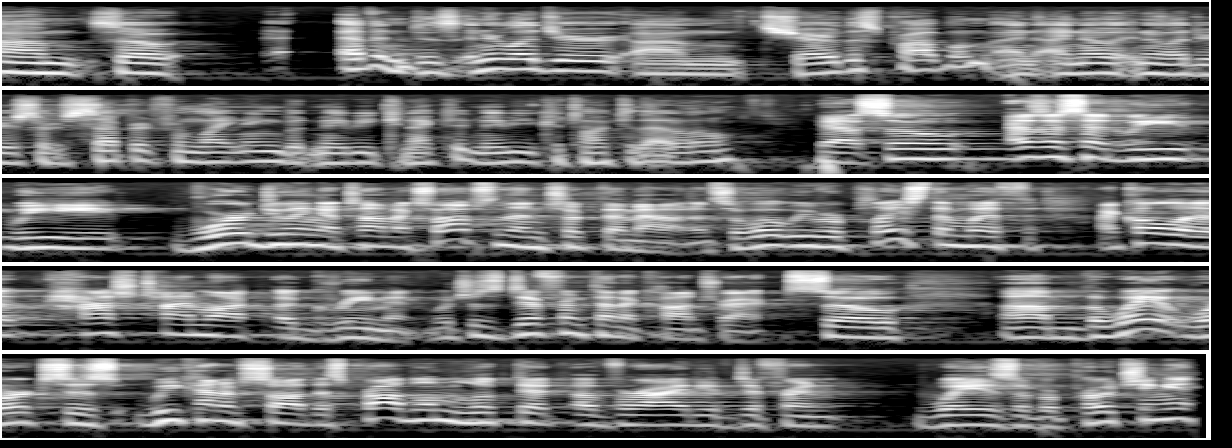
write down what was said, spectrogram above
Um, so Evan, does Interledger um, share this problem? I, I know Interledger is sort of separate from Lightning, but maybe connected. Maybe you could talk to that a little. Yeah, so as I said, we, we were doing atomic swaps and then took them out. And so what we replaced them with, I call a hash time lock agreement, which is different than a contract. So um, the way it works is we kind of saw this problem, looked at a variety of different ways of approaching it,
